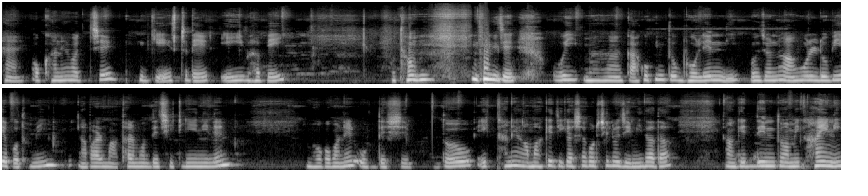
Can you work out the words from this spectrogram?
হ্যাঁ ওখানে হচ্ছে গেস্টদের এইভাবেই প্রথম যে ওই কাকু কিন্তু ভোলেননি ওই জন্য আঙুল ডুবিয়ে প্রথমেই আবার মাথার মধ্যে ছিটিয়ে নিলেন ভগবানের উদ্দেশ্যে। তো এখানে আমাকে জিজ্ঞাসা করছিল, জিমি দাদা, আগের দিন তো আমি খাইনি।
